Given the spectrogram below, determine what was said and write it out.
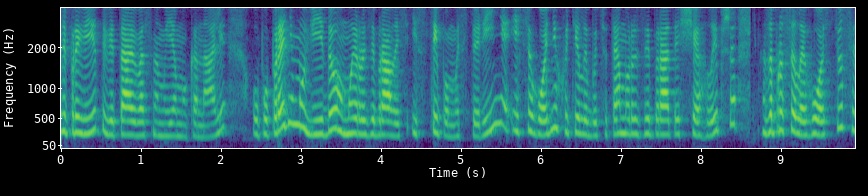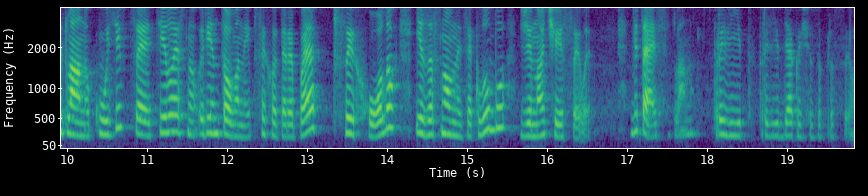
Друзі, привіт! Вітаю вас на моєму каналі. У попередньому відео ми розібрались із типами сторіння, і сьогодні хотіли би цю тему розібрати ще глибше. Запросили гостю Світлану Кузів, це тілесно орієнтований психотерапевт, психолог і засновниця клубу жіночої сили. Вітаю, Світлана! Привіт, привіт, дякую, що запросила.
